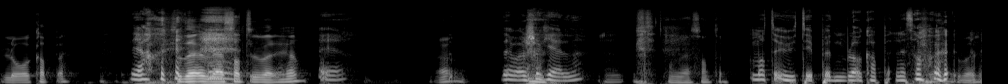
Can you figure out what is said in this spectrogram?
blå kappe. Ja. Så det, jeg satt jo bare Ja. ja. ja, Det var sjokkerende. det er sant, det. Måtte utdype den blå kappen, liksom. Sånn.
